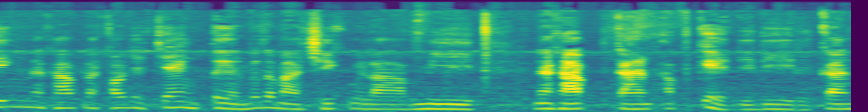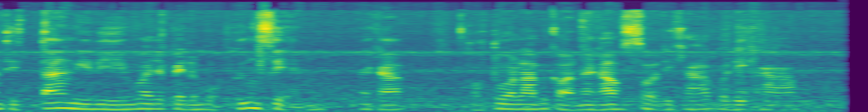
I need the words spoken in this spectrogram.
ริงๆนะครับ แล้วเขาจะแจ้งเตือนเพื่อนสมาชิกเวลามีนะครับการอัปเกรดดีๆ หรือการติดตั้งดีๆ ว่าจะเป็นระบบเครื่องเสียงนะครับ ตัวลาไปก่อนนะครับ สวัสดีครับสวัสดีครับ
